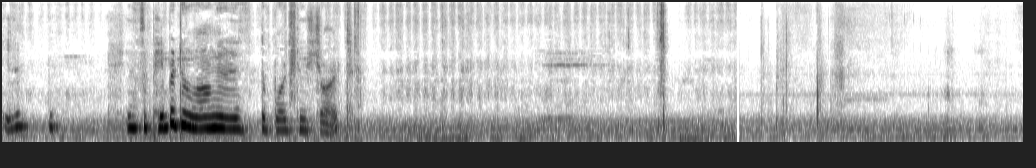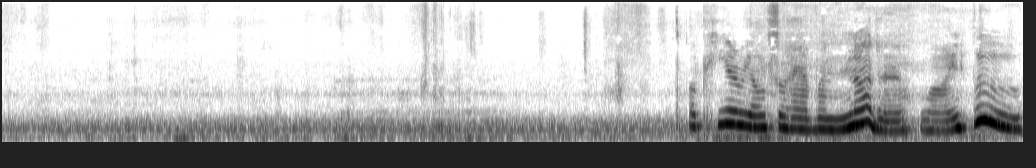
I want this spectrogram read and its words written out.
Is it is the paper too long or is the board too short? Up here we also have another line. Ooh!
